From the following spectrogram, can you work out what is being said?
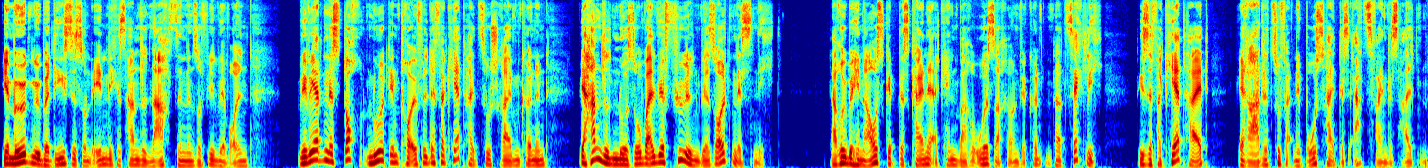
Wir mögen über dieses und ähnliches Handeln nachsinnen, so viel wir wollen. Wir werden es doch nur dem Teufel der Verkehrtheit zuschreiben können. Wir handeln nur so, weil wir fühlen, wir sollten es nicht. Darüber hinaus gibt es keine erkennbare Ursache, und wir könnten tatsächlich diese Verkehrtheit geradezu für eine Bosheit des Erzfeindes halten,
